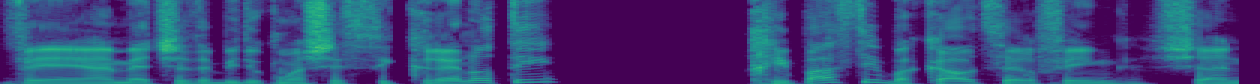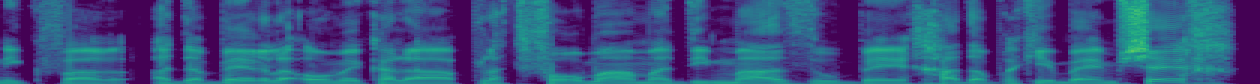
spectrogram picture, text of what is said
והאמת שזה בדיוק מה שסקרן אותי. חיפשתי ב Couchsurfing, שאני כבר אדבר לעומק על הפלטפורמה המדהימה הזו באחד הפרקים בהמשך,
